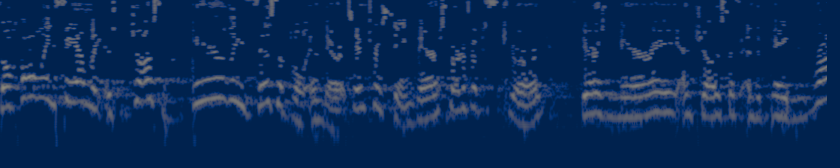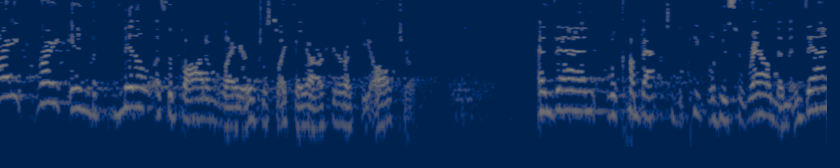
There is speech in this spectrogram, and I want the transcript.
the Holy Family is just barely visible in there. It's interesting. They're sort of obscured. There's Mary and Joseph and the baby right, right in the middle of the bottom layer, just like they are here at the altar. And then we'll come back to the people who surround them. And then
